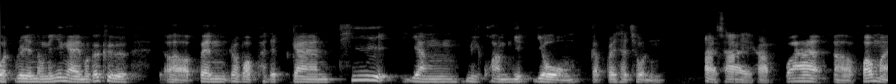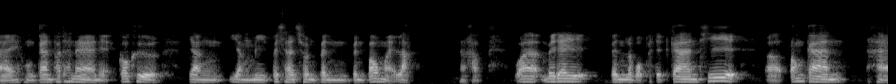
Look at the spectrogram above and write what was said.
บทเรียนตรงนี้ยังไงมันก็คือเป็นระบบเผด็จการที่ยังมีความยึดโยงกับประชาชนอ่าใช่ครับว่าเป้าหมายของการพัฒนาเนี่ยก็คือยังยังมีประชาชนเป็นเป็นเป้าหมายหลักนะครับ ว่าไม่ได้เป็นระบบเผด็จการที่ต้องการหา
